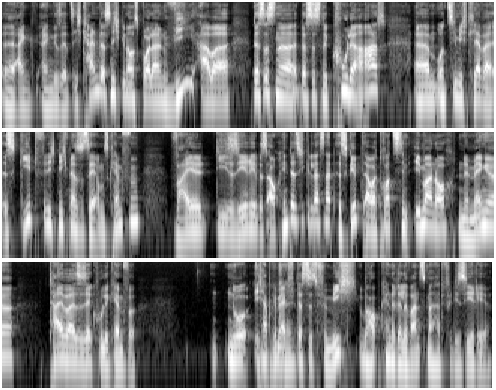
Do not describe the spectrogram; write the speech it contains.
äh, eingesetzt. Ich kann das nicht genau spoilern, wie, aber das ist eine, das ist eine coole Art ähm, und ziemlich clever. Es geht, finde ich, nicht mehr so sehr ums Kämpfen, weil die Serie das auch hinter sich gelassen hat. Es gibt aber trotzdem immer noch eine Menge, teilweise sehr coole Kämpfe. Nur, ich habe gemerkt, okay. dass es für mich überhaupt keine Relevanz mehr hat für die Serie.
